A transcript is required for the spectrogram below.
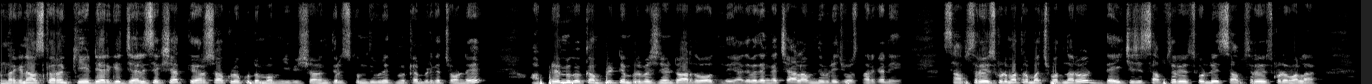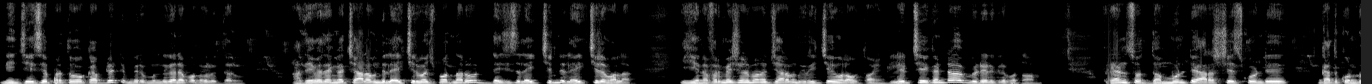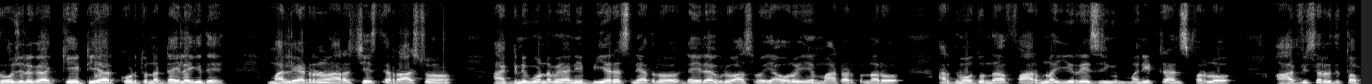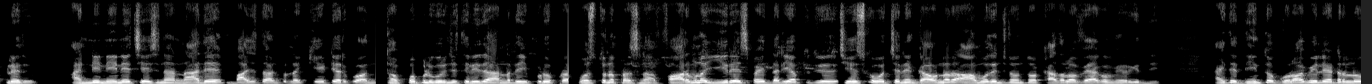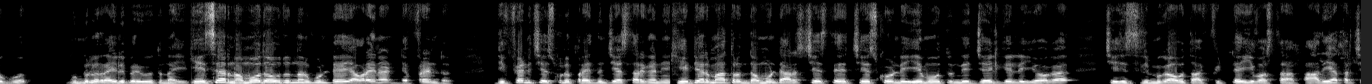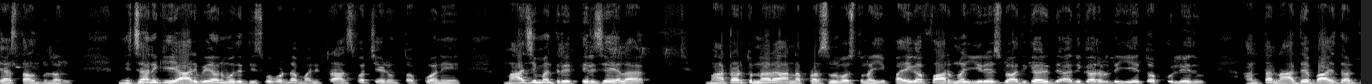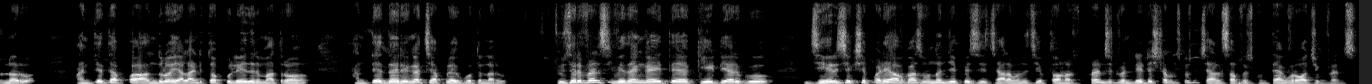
అందరికీ నమస్కారం. కేటీఆర్కి జైలు శిక్ష తీవ్ర షాకుల కుటుంబం. ఈ విషయాన్ని తెలుసుకుంది వీడియో మీరు కంప్లీట్గా చూడండి. అప్పుడే మీకు కంప్లీట్ ఇన్ఫర్మేషన్ ఏంటో అర్థమవుతుంది. అదేవిధంగా చాలా మంది వీడియో చూస్తున్నారు కానీ సబ్స్క్రైబ్ చేసుకోవడం మాత్రం మర్చిపోతున్నారు. దయచేసి సబ్స్క్రైబ్ చేసుకోండి. సబ్స్క్రైబ్ చేసుకోవడం వల్ల నేను చేసే ప్రతి ఒక్క అప్డేట్ మీరు ముందుగానే పొందగలుగుతారు. అదేవిధంగా చాలా మంది లైక్ చేయడం మర్చిపోతున్నారు. దయచేసి లైక్ చేయండి. లైక్ చేయడం వల్ల ఈ ఇన్ఫర్మేషన్ మనం చాలా మందికి రీచ్ చేయడం అవుతాం. ఇంక లేట్ చేయకుండా వీడియోకి వెళ్ళిపోతాం. ఫ్రెండ్స్ దమ్ముంటే అరెస్ట్ చేసుకోండి. గత కొన్ని రోజులుగా కేటీఆర్ కొడుతున్న డైలాగ్ ఇదే. మా లీడర్ను అరెస్ట్ చేస్తే రాష్ట్రం అగ్నిగుండమే అని బీఆర్ఎస్ నేతలు డైలాగులు అసలు ఎవరు ఏం మాట్లాడుతున్నారో అర్థమవుతుందా? ఫార్ములా ఈ రేసింగ్ మనీ ట్రాన్స్ఫర్లో ఆఫీసర్లది తప్పులేదు. అన్ని నేనే చేసిన నాదే బాధ్యత అంటున్న కేటీఆర్కు తప్పప్పుల గురించి తెలియదా అన్నది ఇప్పుడు వస్తున్న ప్రశ్న. ఫార్ములా ఈ రేస్ పై దర్యాప్తు చేసుకోవచ్చని గవర్నర్ ఆమోదించడంతో కథలో వేగం పెరిగింది అయితే దీంతో గులాబీ లీటర్లు గు- గుండుల రైలు పెరుగుతున్నాయి. కేసీఆర్ నమోదు అవుతుంది అనుకుంటే ఎవరైనా డిఫరెంట్ డిఫెండ్ చేసుకునే ప్రయత్నం చేస్తారు కానీ కేటీఆర్ మాత్రం దమ్ముంటే అరెస్ట్ చేస్తే చేసుకోండి ఏమవుతుంది? జైలుకి వెళ్ళి యోగా చేసి స్లిమ్గా అవుతా ఫిట్ అయ్యి వస్తా పాదయాత్ర చేస్తా ఉంటున్నారు నిజానికి ఆర్బీఐ అనుమతి తీసుకోకుండా మనీ ట్రాన్స్ఫర్ చేయడం తప్పు అని మాజీ మంత్రి తెలిసే ఎలా మాట్లాడుతున్నారా అన్న ప్రశ్నలు వస్తున్నాయి. పైగా ఫార్ములా ఈ రేసులో అధికారి అధికారులది ఏ తప్పు లేదు. అంతా నాదే బాధ్యత అంటున్నారు. అంతే తప్ప అందులో ఎలాంటి తప్పు లేదని మాత్రం అంతే ధైర్యంగా చెప్పలేకపోతున్నారు. చూసారు ఫ్రెండ్స్? ఈ విధంగా అయితే కేటీఆర్కు జైలు శిక్ష పడే అవకాశం ఉందని చెప్పేసి చాలా మంది చెప్తా ఉన్నారు. ఫ్రెండ్స్ ఇటువంటి లేటెస్ట్ అప్డేట్స్ కోసం ఛానల్ సబ్స్క్రైబ్ చేసుకోండి థ్యాంక్ ఫర్ వాచింగ్ ఫ్రెండ్స్.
